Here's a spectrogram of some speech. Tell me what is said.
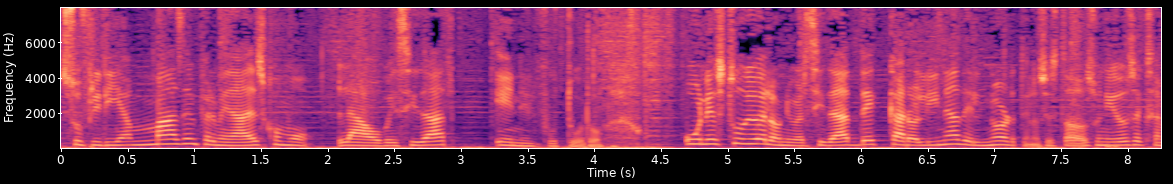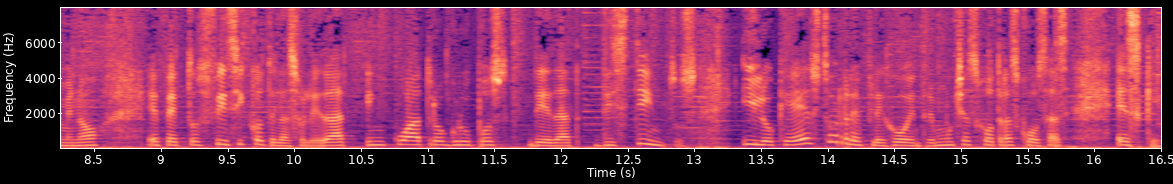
sufrirían más de enfermedades como la obesidad en el futuro. Un estudio de la Universidad de Carolina del Norte en los Estados Unidos examinó efectos físicos de la soledad en cuatro grupos de edad distintos. Y lo que esto reflejó, entre muchas otras cosas, es que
